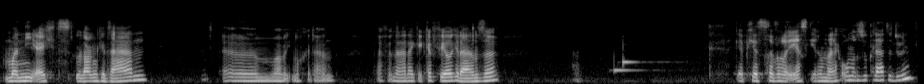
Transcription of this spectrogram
Maar niet echt lang gedaan. Um, wat heb ik nog gedaan? Even nadenken. Ik heb veel gedaan, ze. Ik heb gisteren voor de eerste keer een maagonderzoek laten doen.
